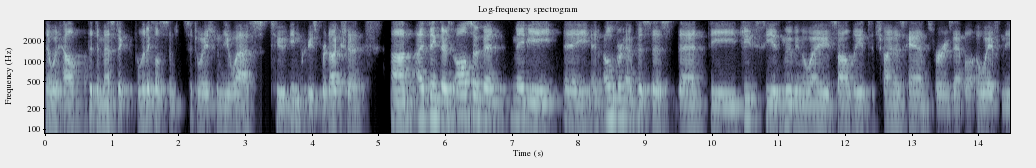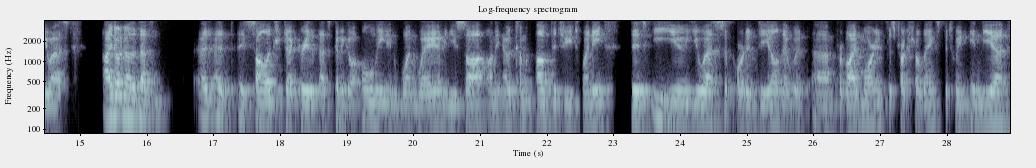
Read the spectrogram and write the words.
that would help the domestic political situation in the US to increase production. Um, I think there's also been maybe a, an overemphasis that the GCC is moving away solidly into China's hands, for example, away from the US. I don't know that that's a, a, a solid trajectory, that that's going to go only in one way. I mean, you saw on the outcome of the G20 this EU US supported deal that would um, provide more infrastructural links between India,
